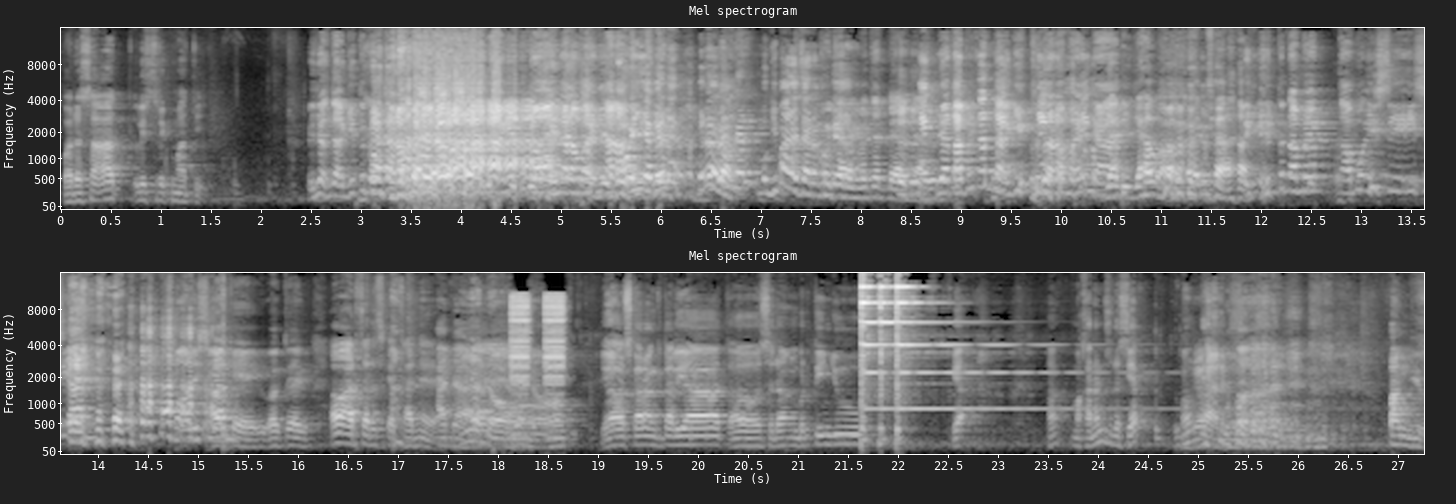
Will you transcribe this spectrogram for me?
Pada saat listrik mati. Ya enggak gitu dong cara mainnya. Nggak gitu dong cara mainnya. oh iya benar benar dong mau gimana cara ngebel bel. Ya tapi kan enggak gitu cara mainnya. Jadi jawab aja. Itu namanya kamu isi-isian. Soal isian. Oke, waktu yang Oh, harus ada sketsanya ya. Ada. Iya dong. ya sekarang kita lihat eh, sedang bertinju ya Hah? makanan sudah siap oh, Panggil.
